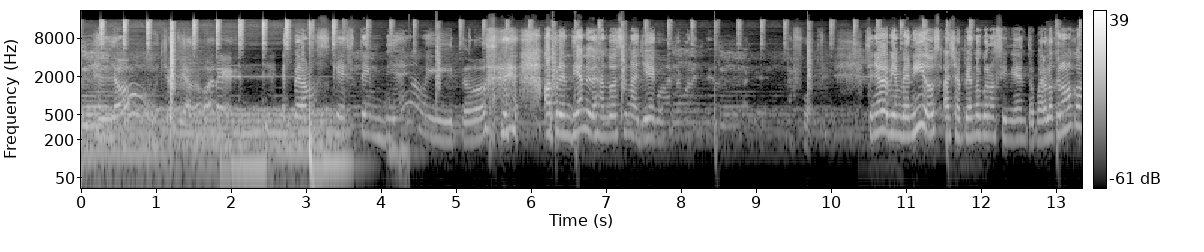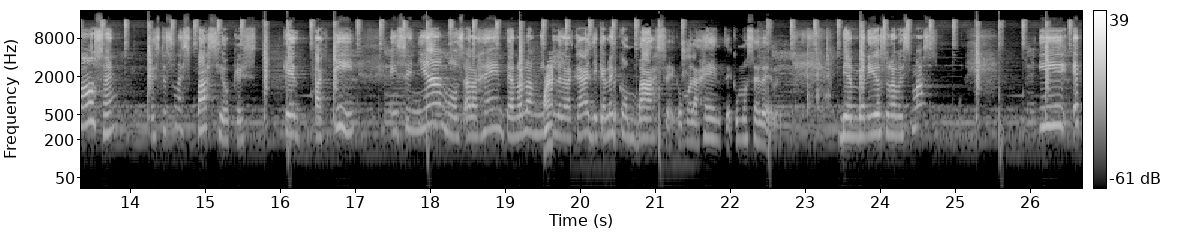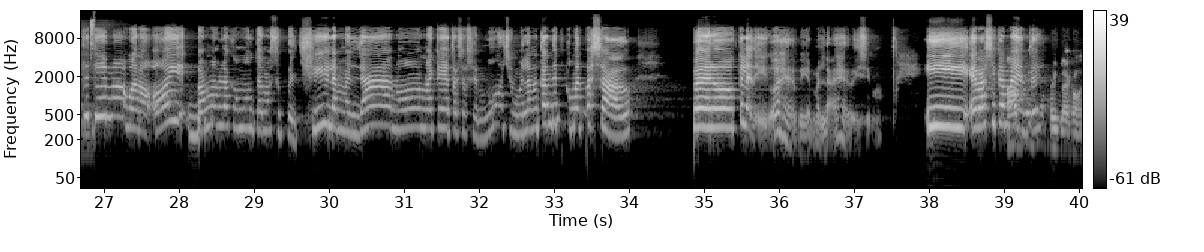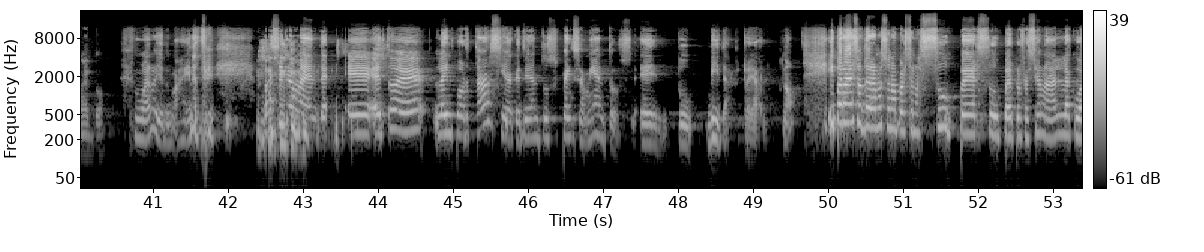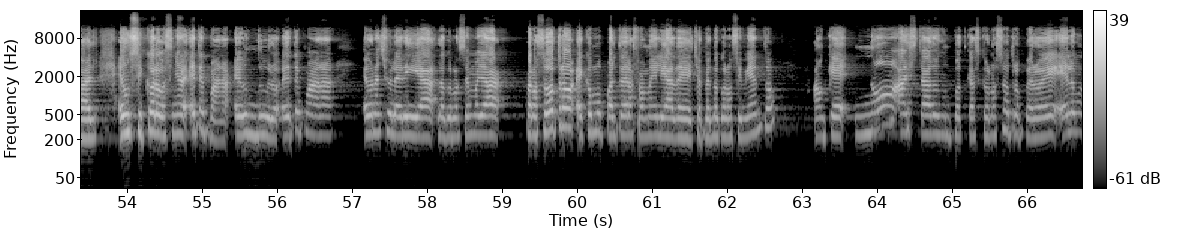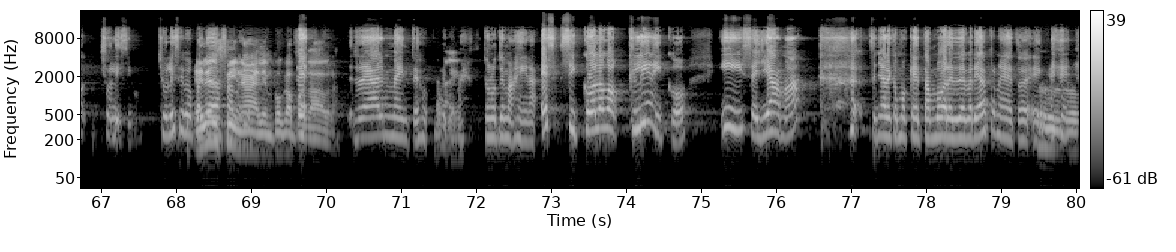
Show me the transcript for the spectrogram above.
Hello, chapeadores. Esperamos que estén bien, amiguitos. Aprendiendo y dejando de ser una yegua en esta cuarentena. Señores, bienvenidos a Chapeando Conocimiento. Para los que no lo conocen, este es un espacio que, es, que aquí enseñamos a la gente a no la mierda de la calle, que hable con base, como la gente, como se debe. Bienvenidos una vez más. Y este tema, bueno, hoy vamos a hablar como un tema súper chill, en verdad, no, no hay que atrasarse mucho, en verdad, no tan como el pasado, pero, ¿qué le digo? Es heavy, en verdad, es heavísimo. Y es básicamente... con esto. Bueno, yo te imagínate. Básicamente, eh, esto es la importancia que tienen tus pensamientos en tu vida real, ¿no? Y para eso tenemos una persona súper, súper profesional, la cual es un psicólogo, señores. Este pana es un duro, este pana es una chulería, lo conocemos ya. Para nosotros es como parte de la familia de Chapeando Conocimiento, aunque no ha estado en un podcast con nosotros, pero él es chulísimo chulísimo. Él es el final, en pocas palabras. Realmente, tú no te imaginas. Es psicólogo clínico y se llama, señores, como que tambores, debería poner esto.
